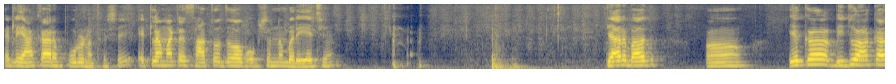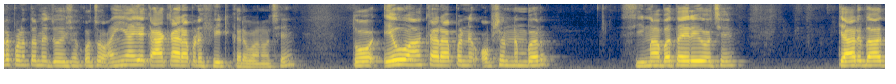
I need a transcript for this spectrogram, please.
એટલે આકાર પૂર્ણ થશે. એટલા માટે સાચો જવાબ ઓપ્શન નંબર એ છે. ત્યારબાદ એક બીજો આકાર પણ તમે જોઈ શકો છો. અહીંયા એક આકાર આપણે ફિટ કરવાનો છે. તો એવો આકાર આપણને ઓપ્શન નંબર સીમાં બતાવી રહ્યો છે. ત્યારબાદ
